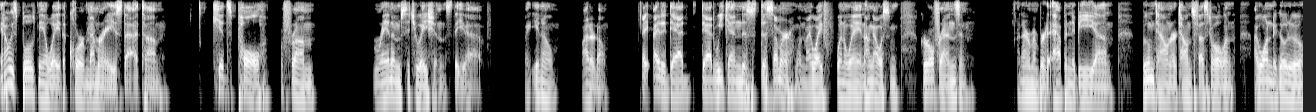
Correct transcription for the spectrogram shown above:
it always blows me away the core memories that um, kids pull from random situations that you have. Like, you know, I don't know. I, I had a dad dad weekend this this summer when my wife went away and hung out with some girlfriends and and I remembered it happened to be um, Boomtown or Towns Festival, and I wanted to go to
